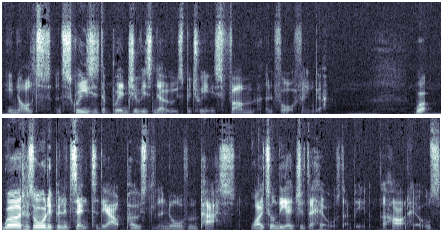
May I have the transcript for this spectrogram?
He nods and squeezes the bridge of his nose between his thumb and forefinger. Word has already been sent to the outpost at the northern pass, right on the edge of the hills, that being the Heart Hills.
